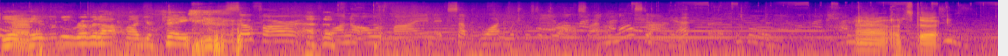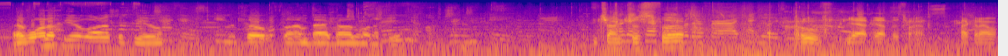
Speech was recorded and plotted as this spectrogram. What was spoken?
Yeah, right. let me rub it off on your face. so far, I've won all of mine except one, which was a draw, so I haven't lost it yet, but... Alright, let's do it. I've won a few, lost a few. Attackers So incoming. I'm back on one of you. Objective A. Junk okay, just careful flew over up. there, Pharah. I can't heal you from here. Oh, yep, yep, that's fine. Backing out.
